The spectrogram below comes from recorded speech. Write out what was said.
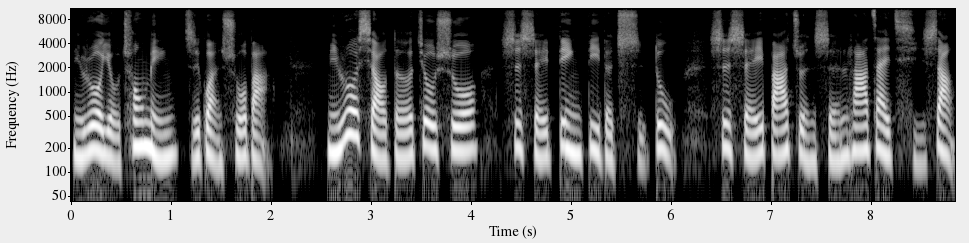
你若有聪明，只管说吧。你若晓得，就说是谁定地的尺度？是谁把准绳拉在其上？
